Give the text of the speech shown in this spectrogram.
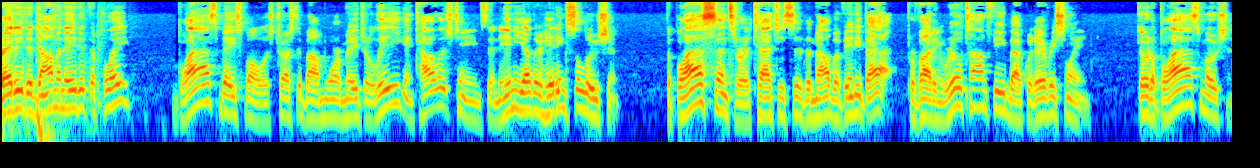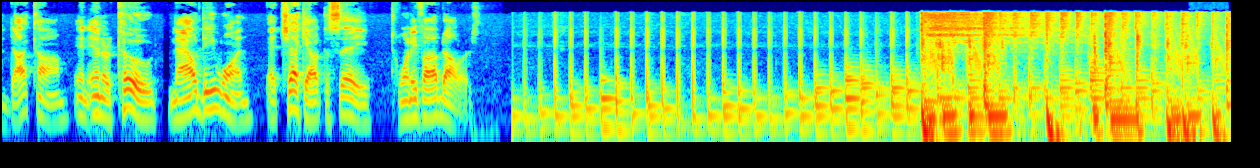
Ready to dominate at the plate? Blast Baseball is trusted by more major league and college teams than any other hitting solution. The Blast sensor attaches to the knob of any bat, providing real time feedback with every swing. Go to blastmotion.com and enter code NOWD1 at checkout to save $25.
